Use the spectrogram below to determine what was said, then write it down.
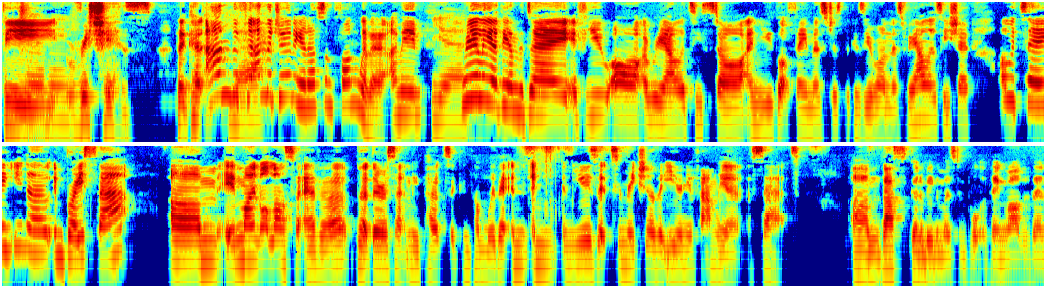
the, journey. riches that can and the Yeah. and the journey and have some fun with it. I mean, Yeah. really at the end of the day, if you are a reality star and you got famous just because you were on this reality show, I would say, you know, embrace that. Um, it might not last forever, but there are certainly perks that can come with it and, and, and use it to make sure that you and your family are, are set. Um, that's going to be the most important thing rather than,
